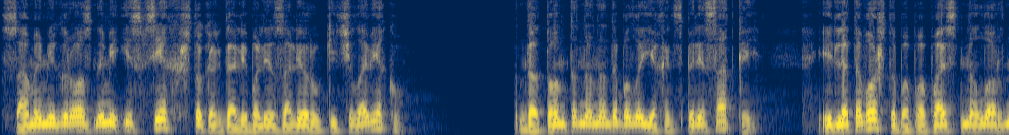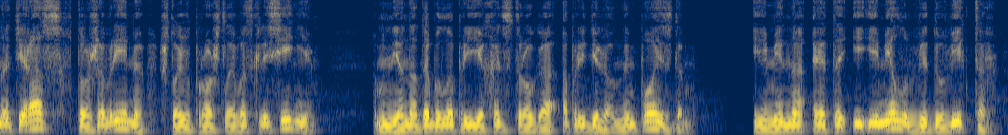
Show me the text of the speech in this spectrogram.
самыми грозными из всех, что когда-либо лизали руки человеку. До Тонтона надо было ехать с пересадкой, и для того, чтобы попасть на Лорна-террас в то же время, что и в прошлое воскресенье, мне надо было приехать строго определенным поездом. Именно это и имел в виду Виктор —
